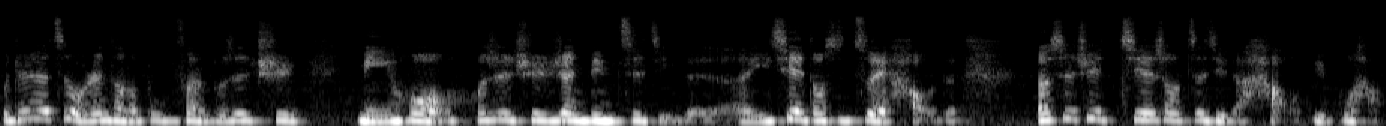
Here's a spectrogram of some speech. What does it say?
我觉得自我认同的部分不是去迷惑，或是去认定自己的呃一切都是最好的，而是去接受自己的好与不好。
